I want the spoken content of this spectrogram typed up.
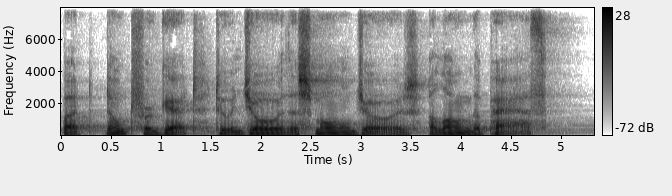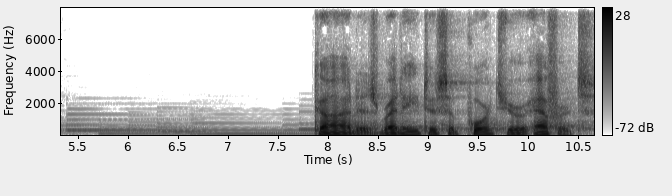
but don't forget to enjoy the small joys along the path. God is ready to support your efforts,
